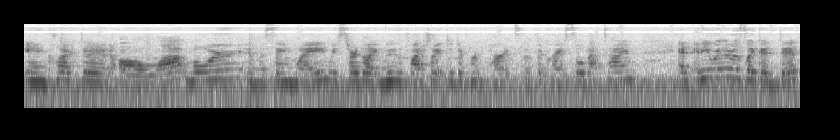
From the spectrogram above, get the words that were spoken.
and collected a lot more in the same way. We started to like move the flashlight to different parts of the Kreisel that time. And anywhere there was like a dip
